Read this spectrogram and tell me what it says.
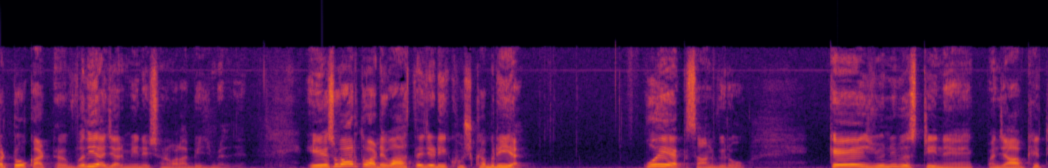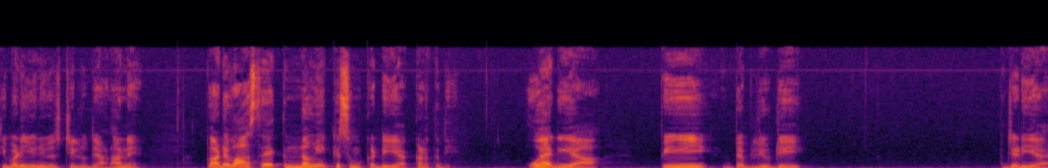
ਘੱਟੋ ਘੱਟ ਵਧੀਆ ਜਰਮੀਨੇਸ਼ਨ ਵਾਲਾ ਬੀਜ ਮਿਲ ਜੇ। ਇਸ ਵਾਰ ਤੁਹਾਡੇ ਵਾਸਤੇ ਜਿਹੜੀ ਖੁਸ਼ਖਬਰੀ ਹੈ ਉਹ ਇਹ ਹੈ ਕਿਸਾਨ ਵੀਰੋ, ਕਿ ਯੂਨੀਵਰਸਿਟੀ ਨੇ, ਪੰਜਾਬ ਖੇਤੀਬਾੜੀ ਯੂਨੀਵਰਸਿਟੀ ਲੁਧਿਆਣਾ ਨੇ ਤੁਹਾਡੇ ਵਾਸਤੇ ਇੱਕ ਨਵੀਂ ਕਿਸਮ ਕੱਢੀ ਆ ਕਣਕ ਦੀ। ਉਹ ਹੈਗੀ ਆ PWD ਜਿਹੜੀ ਹੈ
